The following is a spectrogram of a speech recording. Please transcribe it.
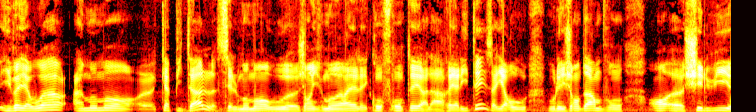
il va y avoir un moment euh, capital, c'est le moment où euh, Jean-Yves Morel est confronté à la réalité, c'est-à-dire où, les gendarmes vont euh, chez lui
